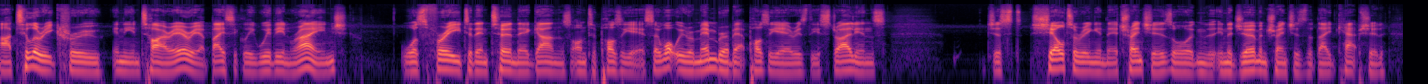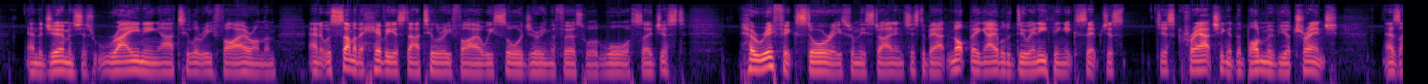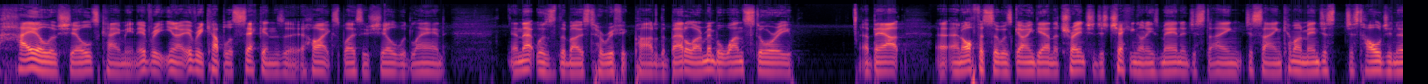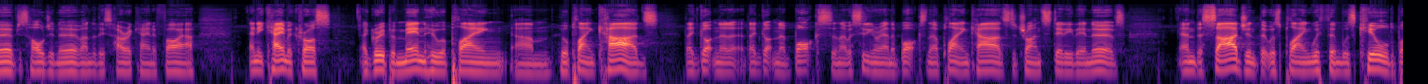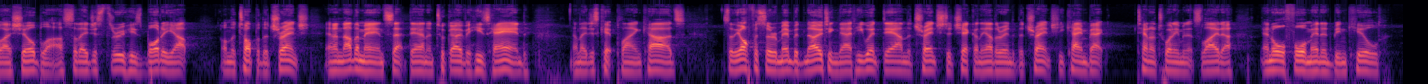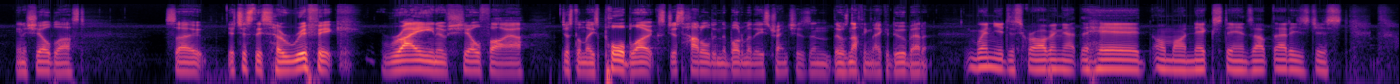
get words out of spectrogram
artillery crew in the entire area, basically within range, was free to then turn their guns onto Pozières. So, what we remember about Pozières is the Australians just sheltering in their trenches or in the, in the German trenches that they'd captured, and the Germans just raining artillery fire on them. And it was some of the heaviest artillery fire we saw during the First World War. So just horrific stories from the Australians, just about not being able to do anything except just just crouching at the bottom of your trench as a hail of shells came in. Every you know every couple of seconds, a high explosive shell would land, and that was the most horrific part of the battle. I remember one story about an officer was going down the trench and just checking on his men and just saying, just saying, "Come on, man, just just hold your nerve, just hold your nerve under this hurricane of fire." And he came across a group of men who were playing um, who were playing cards. They'd gotten a they'd gotten a box and they were sitting around the box and they were playing cards to try and steady their nerves. And the sergeant that was playing with them was killed by a shell blast, so they just threw his body up on the top of the trench, and another man sat down and took over his hand, and they just kept playing cards. So the officer remembered noting that. He went down the trench to check on the other end of the trench. He came back 10 or 20 minutes later, and all four men had been killed in a shell blast. So it's just this horrific rain of shell fire just on these poor blokes just huddled in the bottom of these trenches, and there was nothing they could do about it. When you're describing that, the hair on my neck stands up. That is just.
